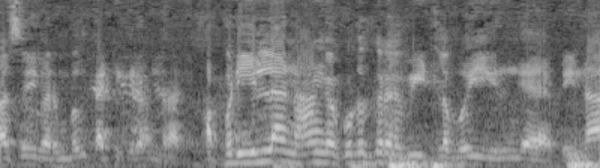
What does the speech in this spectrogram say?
வசதி வரும்போது கட்டிக்கிறோன்றாங்க அப்படி இல்லை நாங்க கொடுக்குற வீட்டுல போய் இருங்க அப்படின்னா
